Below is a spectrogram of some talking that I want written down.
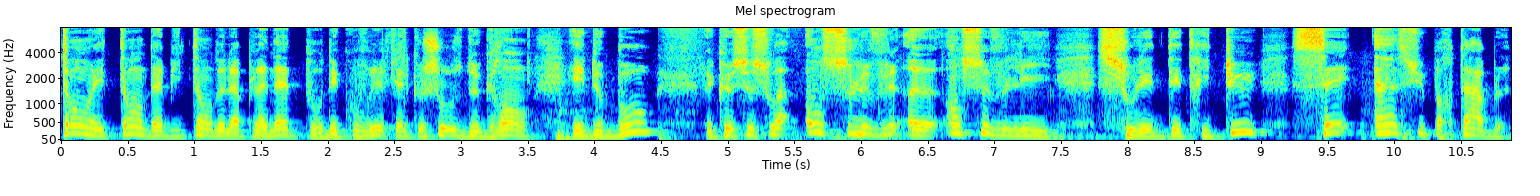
tant et tant d'habitants de la planète pour découvrir quelque chose de grand et de beau, que ce soit euh, enseveli, sous les détritus, c'est insupportable,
